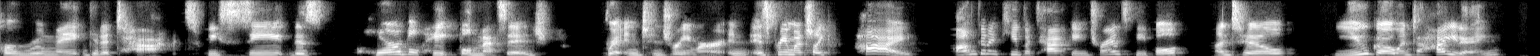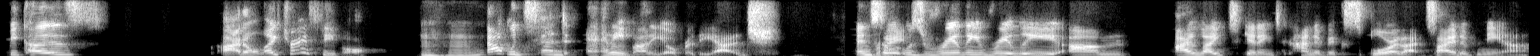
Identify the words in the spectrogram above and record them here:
her roommate get attacked. We see this horrible, hateful message written to Dreamer. And it's pretty much like, hi, I'm going to keep attacking trans people until you go into hiding because I don't like trans people. Mm-hmm. That would send anybody over the edge. And so right. it was really, really, um, I liked getting to kind of explore that side of Nia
